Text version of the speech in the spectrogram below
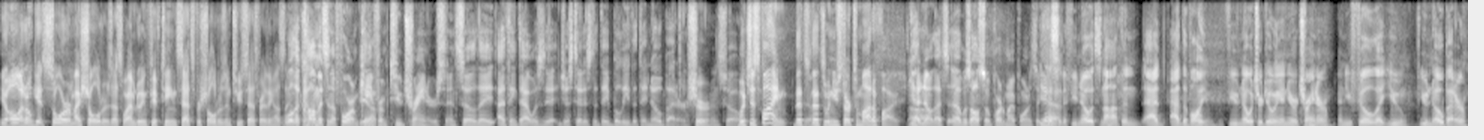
you know oh I don't get sore in my shoulders that's why I'm doing 15 sets for shoulders and two sets for everything else. well, Like, the comments in the forum came Yeah. from two trainers, and so they, I think that was it, just it, is that they believe that they know better. sure, and so which is fine. That's that's when you start to modify. Yeah, Uh, no, that's that was also part of my point. It's like, Yeah. listen, if you know it's not, then add add the volume. If you know what you're doing and you're a trainer and you feel like you you know better,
